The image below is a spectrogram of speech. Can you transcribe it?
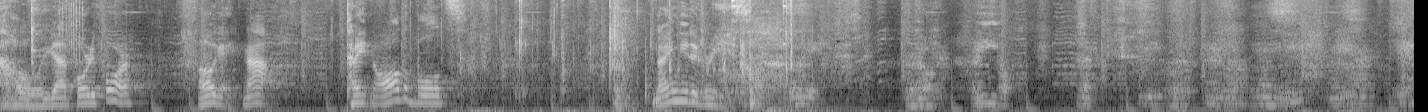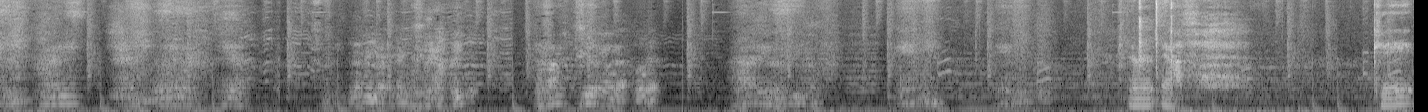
Oh, we got 44. Okay, now tighten all the bolts 90 degrees. And an F. Okay.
